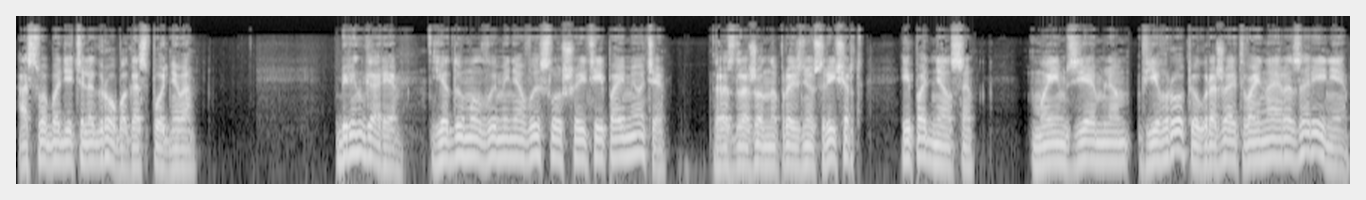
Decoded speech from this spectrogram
освободителя гроба Господнего. Беренгария, я думал, вы меня выслушаете и поймете, — раздраженно произнес Ричард и поднялся. Моим землям в Европе угрожает война и разорение.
